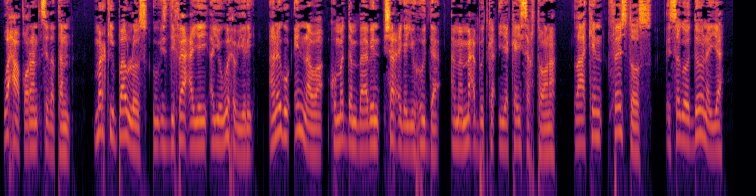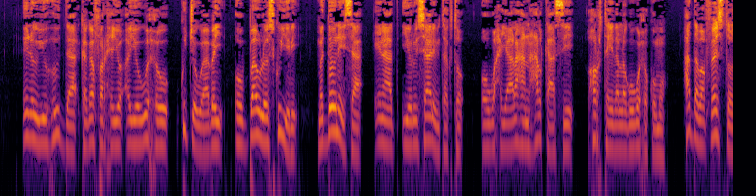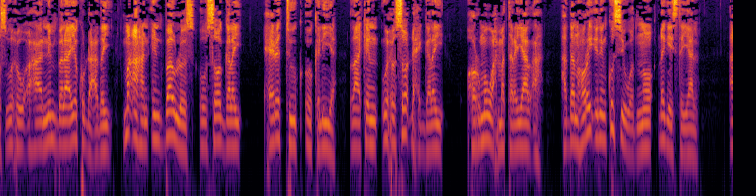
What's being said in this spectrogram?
waxaa qoran sida tan. Markii bawlos uu isdifaacayey ayuu wuxuu yidhi anigu innaba kuma dembaabin sharciga yuhuudda ama macbudka iyo kaysartoona laakiin festos isagoo doonaya inuu yuhuudda kaga farxiyo ayuu wuxuu ku jawaabay oo bawlos ku yidhi ma doonaysaa inaad yeruusaalem tagto oo waxyaalahan halkaasi hortayda lagugu xukumo? Haddaba festos wuxuu ahaa nin balaayo ku dhacday. Ma ahan in bawlos uu soo galay xero tuug oo keliya laakiin wuxuu soo dhex galay hormo wax matarayaal ah haddaan horay idinku sii wadno dhegaystayaal.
